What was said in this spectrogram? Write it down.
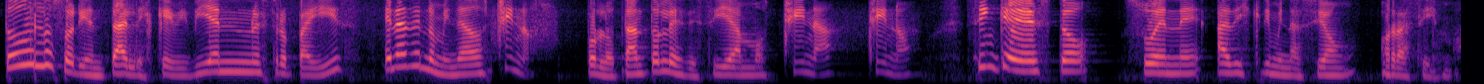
todos los orientales que vivían en nuestro país eran denominados chinos. Por lo tanto, les decíamos China, chino, sin que esto suene a discriminación o racismo.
